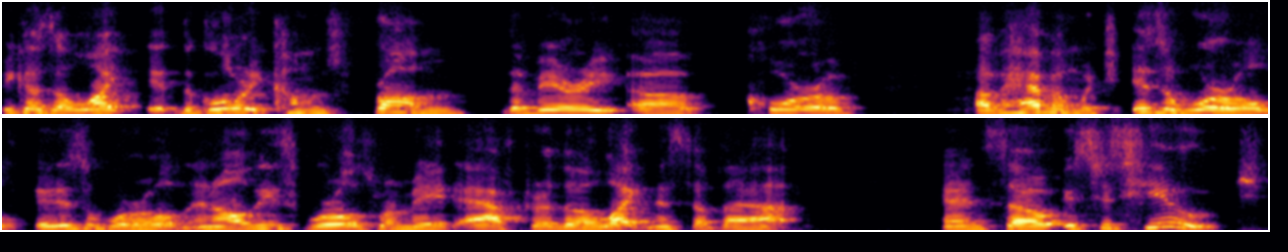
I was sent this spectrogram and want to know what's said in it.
because the light, it, the glory comes from the very uh, core of of heaven, which is a world. It is a world, and all these worlds were made after the likeness of that. And so it's just huge.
